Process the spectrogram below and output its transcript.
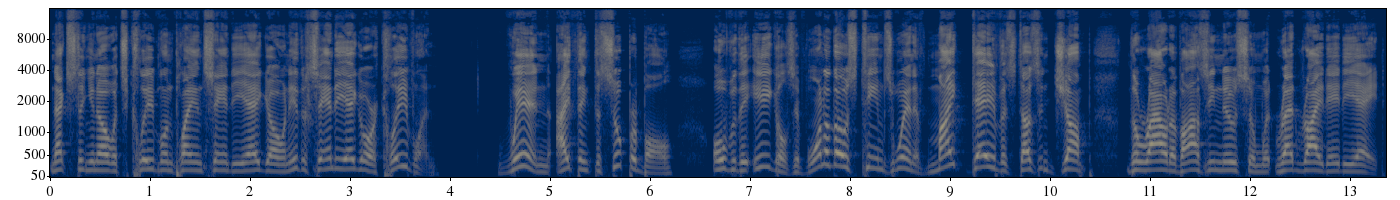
Next thing you know, it's Cleveland playing San Diego, and either San Diego or Cleveland win, I think, the Super Bowl over the Eagles. If one of those teams win, if Mike Davis doesn't jump the route of Ozzie Newsome with Red Right 88,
